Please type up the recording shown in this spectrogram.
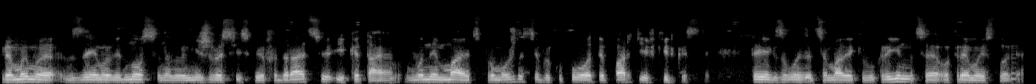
прямими взаємовідносинами між Російською Федерацією і Китаєм. Вони мають спроможності викуповувати партії в кількості. Те, як завозяться мавіки в Україну, це окрема історія.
